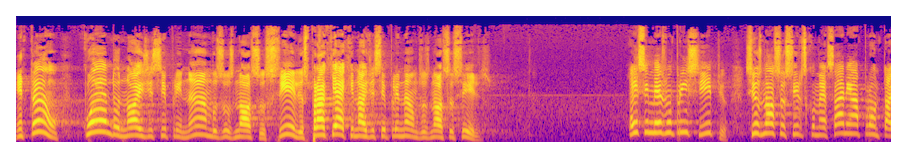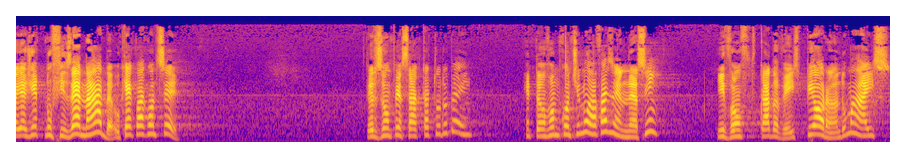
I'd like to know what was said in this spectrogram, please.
Então, quando nós disciplinamos os nossos filhos, para que é que nós disciplinamos os nossos filhos? É esse mesmo princípio. Se os nossos filhos começarem a aprontar e a gente não fizer nada, o que é que vai acontecer? Eles vão pensar que está tudo bem. Então vamos continuar fazendo, não é assim? E vão cada vez piorando mais.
